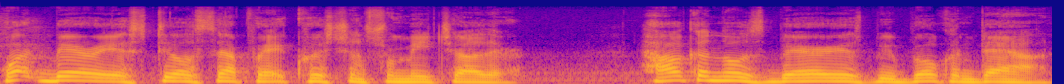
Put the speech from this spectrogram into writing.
What barriers still separate Christians from each other? How can those barriers be broken down?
